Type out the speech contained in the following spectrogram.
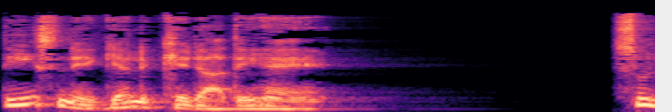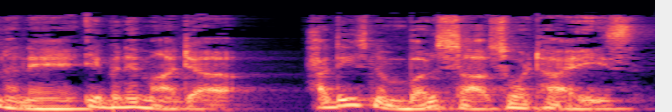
تیس نیکیاں لکھی جاتی ہیں۔ سننے ابن ماجہ، حدیث نمبر سات سو اٹھائیس۔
